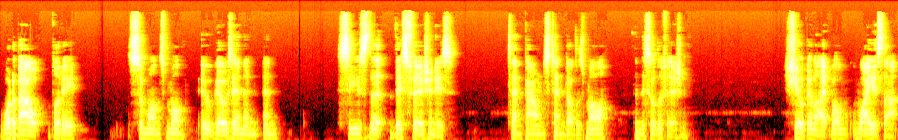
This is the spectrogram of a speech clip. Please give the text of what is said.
What about bloody someone's mum who goes in and and sees that this version is ten pounds, ten dollars more than this other version? She'll be like, well, why is that?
